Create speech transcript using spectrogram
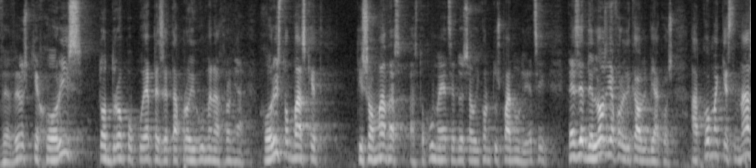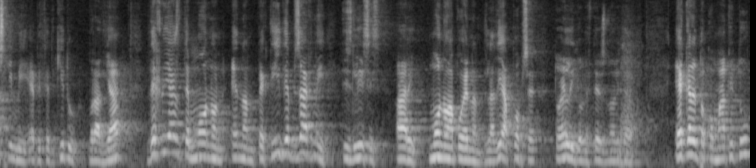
Βεβαίως και χωρίς τον τρόπο που έπαιζε τα προηγούμενα χρόνια. Χωρίς τον μπάσκετ της ομάδας, ας το πούμε έτσι εντός εισαγωγικών, του Σπανούλη. Έτσι. Παίζει εντελώς διαφορετικά ο Ολυμπιακός. Ακόμα και στην άσχημη επιθετική του βραδιά, δεν χρειάζεται μόνο έναν παίκτη ή δεν ψάχνει τις λύσεις Άρη μόνο από έναν. Δηλαδή, απόψε, το έλεγε ο Λευτέρης νωρίτερα. Έκανε το κομμάτι του,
